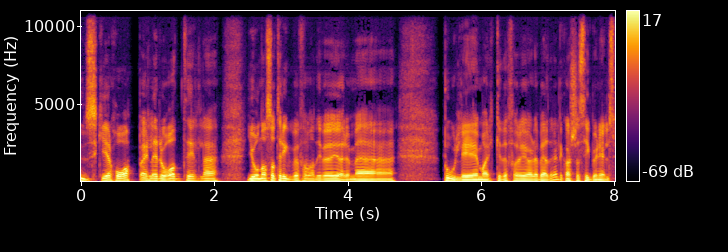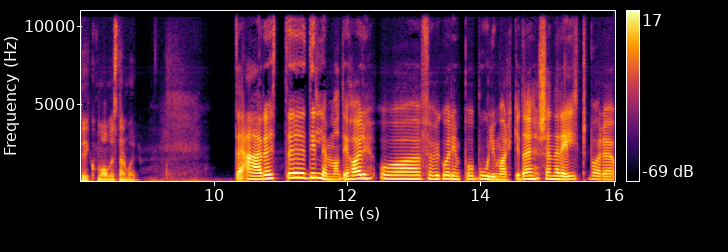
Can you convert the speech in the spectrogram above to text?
ønsker, håp eller råd til eh, Jonas og Trygve for hva de vil gjøre med boligmarkedet for å gjøre det bedre? Eller kanskje Sigbjørn Gjelsvik, kommunalministeren vår? Det er et uh, dilemma de har, og før vi går inn på boligmarkedet generelt, bare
